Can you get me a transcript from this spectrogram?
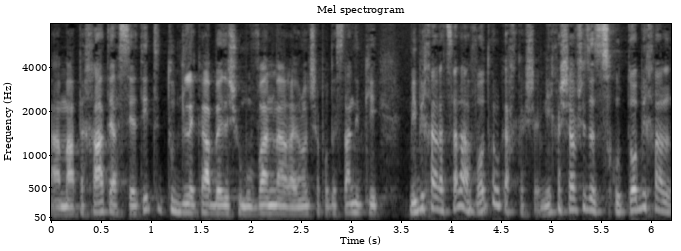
המהפכה התעשייתית תודלקה באיזשהו מובן מהרעיונות של הפרוטסטנטים, כי מי בכלל רצה לעבוד כל כך קשה? מי חשב שזו זכותו בכלל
